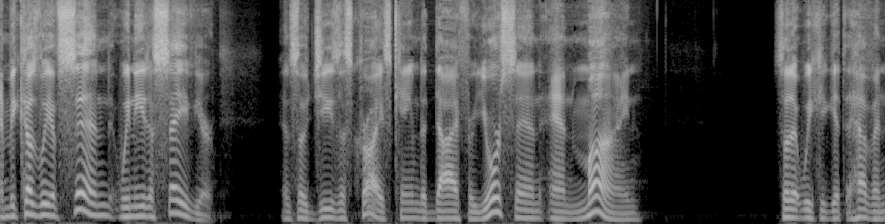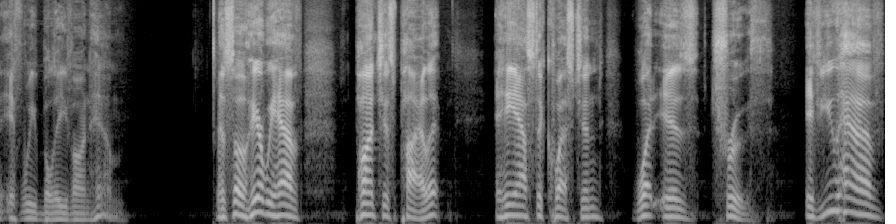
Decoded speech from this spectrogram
And because we have sinned, we need a Savior. And so Jesus Christ came to die for your sin and mine so that we could get to heaven if we believe on him. And so here we have Pontius Pilate, and he asked the question, what is truth? If you have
